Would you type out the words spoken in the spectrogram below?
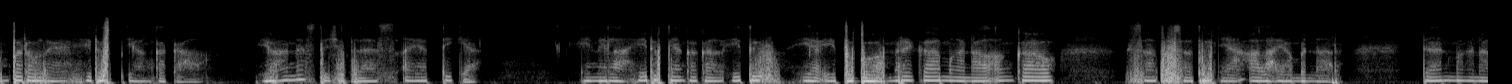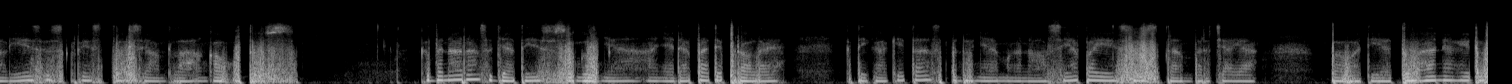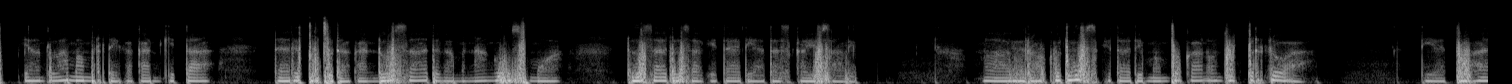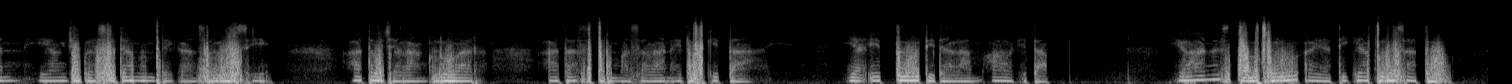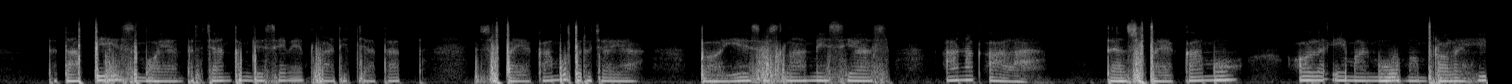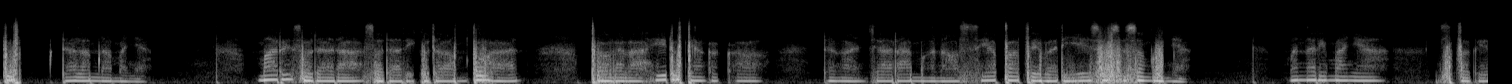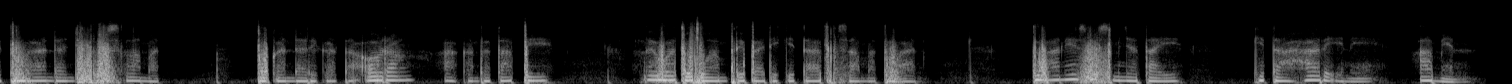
memperoleh hidup yang kekal. Yohanes 17 ayat 3 Inilah hidup yang kekal itu, yaitu bahwa mereka mengenal Engkau, satu-satunya Allah yang benar, dan mengenal Yesus Kristus yang telah Engkau utus. Kebenaran sejati sesungguhnya hanya dapat diperoleh ketika kita sepenuhnya mengenal siapa Yesus dan percaya bahwa Dia Tuhan yang hidup yang telah memerdekakan kita dari perbudakan dosa dengan menanggung semua dosa-dosa kita di atas kayu salib. Melalui Roh Kudus, kita dimampukan untuk berdoa. Dia Tuhan yang juga sudah memberikan solusi atau jalan keluar atas permasalahan hidup kita, yaitu di dalam Alkitab. Yohanes 20 ayat 31 Tetapi semua yang tercantum di sini telah dicatat supaya kamu percaya bahwa Yesuslah Mesias, Anak Allah, dan supaya kamu oleh imanmu memperoleh hidup dalam namanya. Mari saudara-saudariku dalam Tuhan, perolehlah hidup yang kekal dengan cara mengenal siapa pribadi Yesus sesungguhnya, menerimanya sebagai Tuhan dan Juru Selamat, bukan dari kata orang, akan tetapi lewat hubungan pribadi kita bersama Tuhan. Tuhan Yesus menyertai kita hari ini. Amin.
